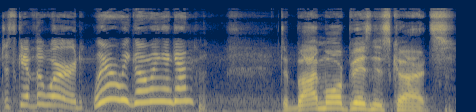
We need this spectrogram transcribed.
just give the word. Where are we going again? To buy more business cards.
